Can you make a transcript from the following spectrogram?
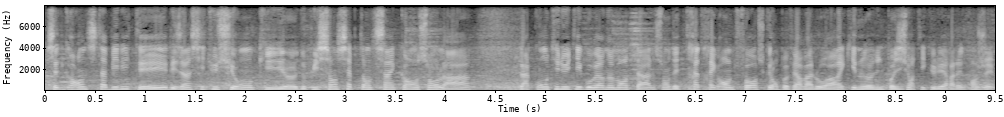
cette grande stabilité, les institutions qui euh, depuis 100 175 ans sont là. La continuité gouvernementale sont des très très grandes forces que l'on peut faire valoir et qui nous donnent une position particulière à l'étranger.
